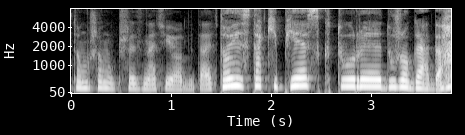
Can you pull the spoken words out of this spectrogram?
To muszę mu przyznać i oddać. To jest taki pies, który dużo gada.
